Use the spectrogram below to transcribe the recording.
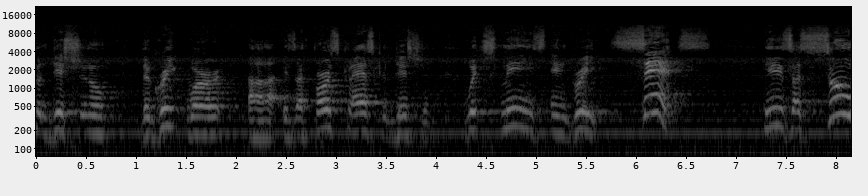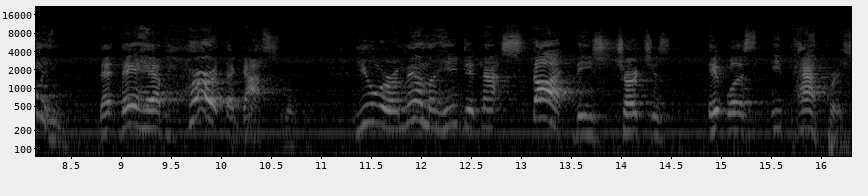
conditional. The Greek word uh, is a first class condition, which means in Greek, assuming that they have heard the gospel. You will remember he did not start these churches, it was Epaphras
